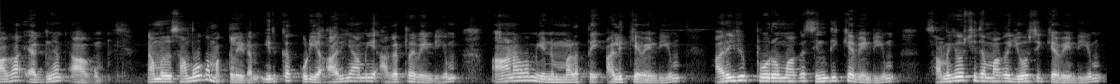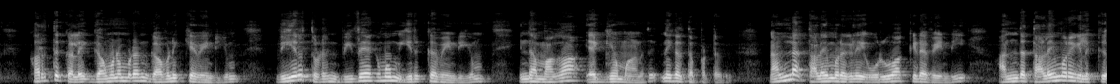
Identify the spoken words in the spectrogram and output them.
மகா யஜ்யம் ஆகும். நமது சமூக மக்களிடம் இருக்கக்கூடிய அறியாமையை அகற்ற வேண்டியும் ஆணவம் என்னும் மலத்தை அழிக்க வேண்டியும் அறிவுபூர்வமாக சிந்திக்க வேண்டியும் சமயோசிதமாக யோசிக்க வேண்டியும் கருத்துக்களை கவனமுடன் கவனிக்க வேண்டியும் வீரத்துடன் விவேகமும் இருக்க வேண்டியும் இந்த மகா யஜ்யமானது நிகழ்த்தப்பட்டது. நல்ல தலைமுறைகளை உருவாக்கிட வேண்டி அந்த தலைமுறைகளுக்கு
